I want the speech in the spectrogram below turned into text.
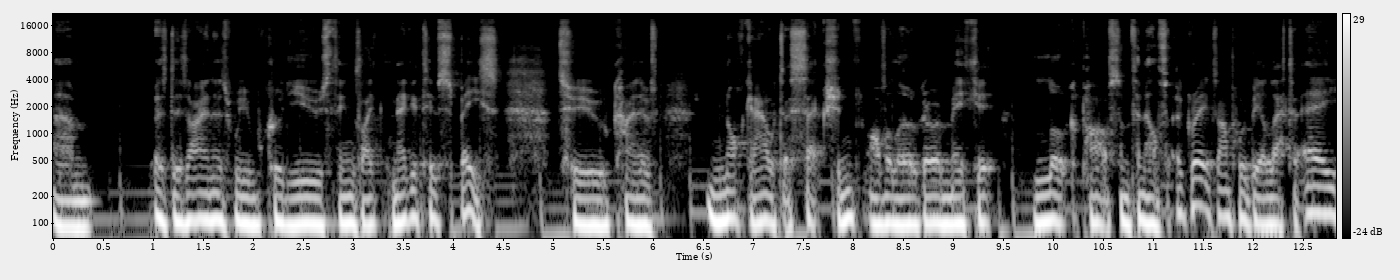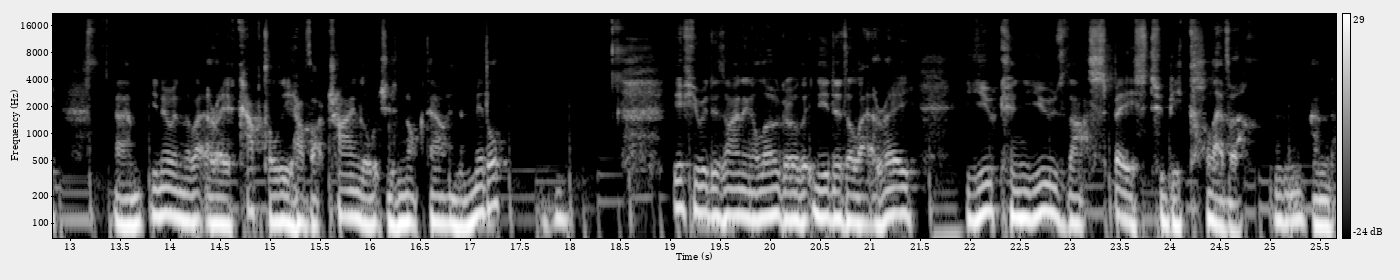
Um, as designers, we could use things like negative space to kind of knock out a section of a logo and make it look part of something else. A great example would be a letter A. Um, you know, in the letter A, a capital, you have that triangle which is knocked out in the middle. If you were designing a logo that needed a letter A, you can use that space to be clever Mhm. and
